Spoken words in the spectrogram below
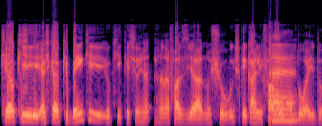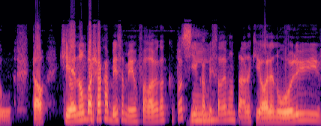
que é o que. Acho que é o que bem que o que Caitlyn Hanna fazia no show, isso que Carlin falou, é. contou aí do tal. Que é não baixar a cabeça mesmo. Falava que eu tô aqui, Sim. a cabeça levantada aqui, olha no olho e,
